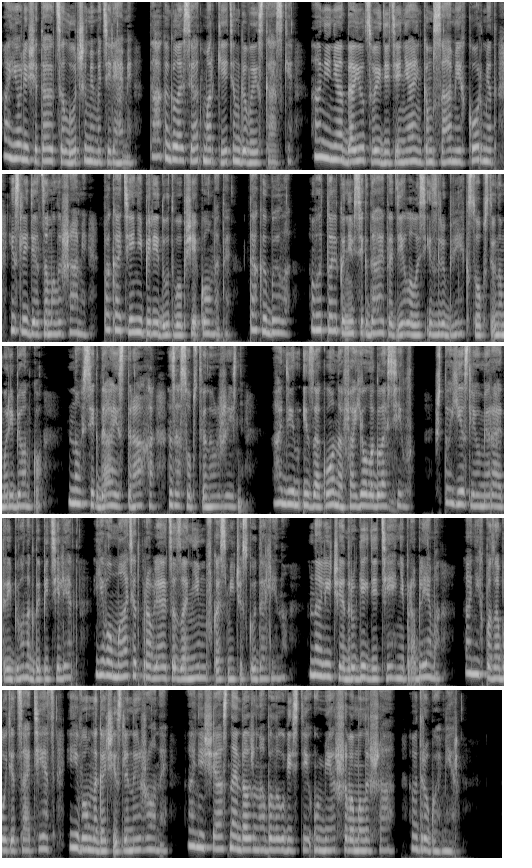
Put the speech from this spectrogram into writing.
Айоли считаются лучшими матерями, так и гласят маркетинговые сказки – они не отдают своих детей нянькам, сами их кормят и следят за малышами, пока те не перейдут в общие комнаты. Так и было. Вот только не всегда это делалось из любви к собственному ребенку, но всегда из страха за собственную жизнь. Один из законов Айола гласил, что если умирает ребенок до пяти лет, его мать отправляется за ним в космическую долину. Наличие других детей не проблема, о них позаботится отец и его многочисленные жены – а несчастная должна была увести умершего малыша в другой мир.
